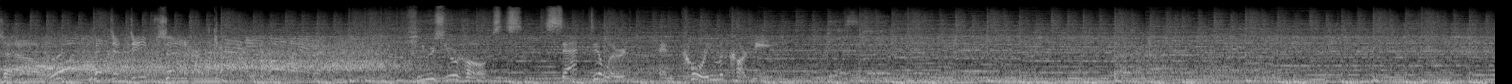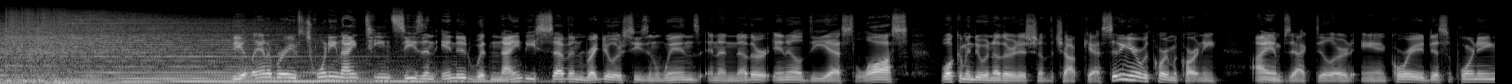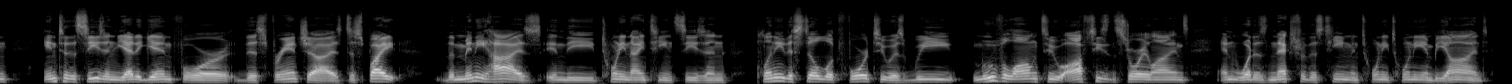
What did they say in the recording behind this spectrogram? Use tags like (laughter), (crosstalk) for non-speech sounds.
Drives it out. Right pitch deep center. Can you believe it? Here's your hosts, Zach Dillard and Cory McCartney. The Atlanta Braves 2019 season ended with 97 regular season wins and another NLDS loss. Welcome into another edition of the Chopcast. Sitting here with Cory McCartney, I am Zach Dillard, and Cory, a disappointing into the season yet again for this franchise, despite the many highs in the 2019 season. Plenty to still look forward to as we move along to offseason storylines and what is next for this team in 2020 and beyond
